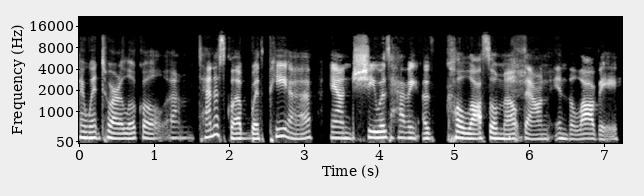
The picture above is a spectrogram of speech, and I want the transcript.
I went to our local um, tennis club with Pia, and she was having a colossal meltdown in the lobby.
